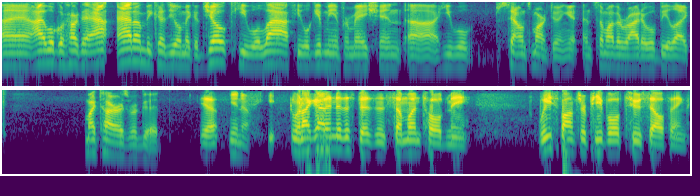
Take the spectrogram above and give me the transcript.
and I will go talk to Adam because he will make a joke, he will laugh, he will give me information, uh, he will sound smart doing it, and some other rider will be like, "My tires were good." Yeah. You know. When I got into this business, someone told me, "We sponsor people to sell things.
